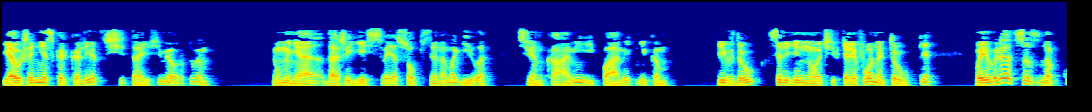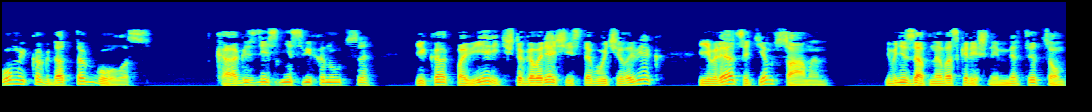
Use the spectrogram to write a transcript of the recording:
я уже несколько лет считаюсь мертвым. У меня даже есть своя собственная могила — с венками и памятником, и вдруг среди ночи в телефонной трубке появляется знакомый когда-то голос. Как здесь не свихнуться? И как поверить, что говорящий с тобой человек является тем самым, внезапно воскрешенным мертвецом,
